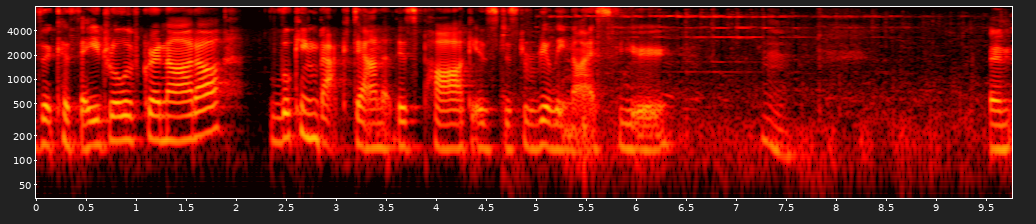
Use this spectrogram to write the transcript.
the Cathedral of Granada, looking back down at this park is just a really nice view. Hmm. And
